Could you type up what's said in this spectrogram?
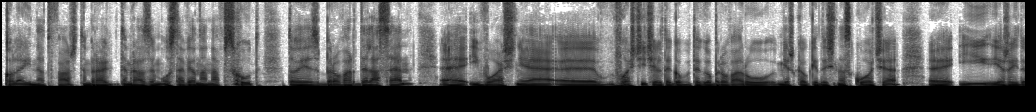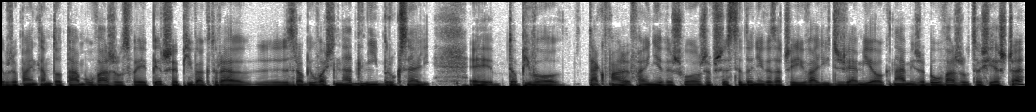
Kolejna twarz, tym, ra tym razem ustawiona na wschód, to jest browar de la Seine e, i właśnie e, właściciel tego, tego browaru mieszkał kiedyś na Skłocie e, i jeżeli dobrze pamiętam, to tam uważył swoje pierwsze piwa, które e, zrobił właśnie na dni Brukseli. E, to piwo tak fa fajnie wyszło, że wszyscy do niego zaczęli walić drzwiami i oknami, żeby uważył coś jeszcze.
